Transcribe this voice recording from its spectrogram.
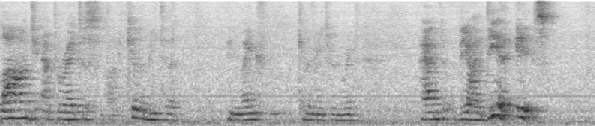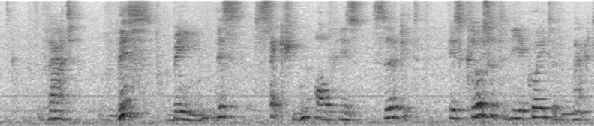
large apparatus, about a kilometer in length, kilometer in width. And the idea is that this beam, this section of his circuit, is closer to the equator than that.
